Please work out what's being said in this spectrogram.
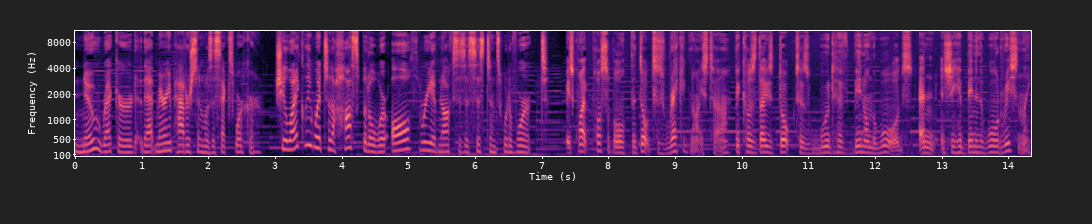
no record that Mary Patterson was a sex worker. She likely went to the hospital where all three of Knox's assistants would have worked. It's quite possible the doctors recognized her because those doctors would have been on the wards and she had been in the ward recently.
